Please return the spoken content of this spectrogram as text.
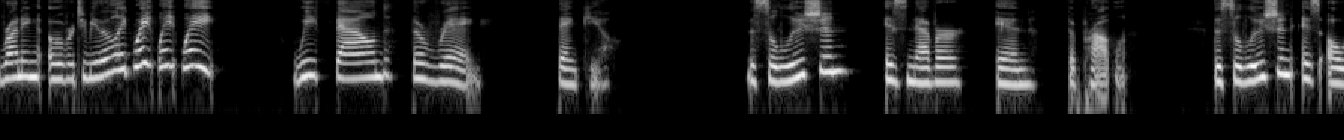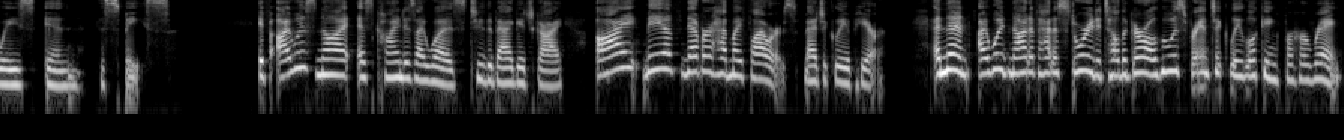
running over to me. They're like, wait, wait, wait. We found the ring. Thank you. The solution is never in the problem. The solution is always in the space. If I was not as kind as I was to the baggage guy, I may have never had my flowers magically appear. And then I would not have had a story to tell the girl who was frantically looking for her ring.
